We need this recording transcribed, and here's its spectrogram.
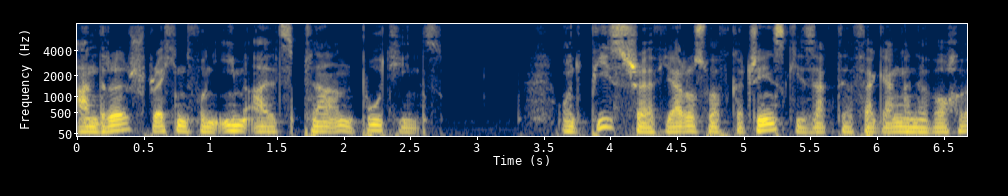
andere sprechen von ihm als Plan Putins. Und PiS-Chef Jarosław Kaczynski sagte vergangene Woche,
